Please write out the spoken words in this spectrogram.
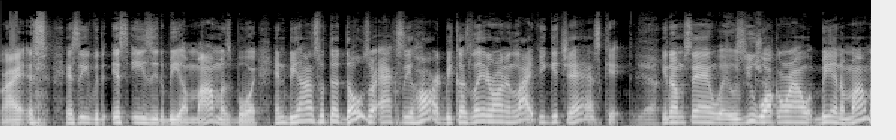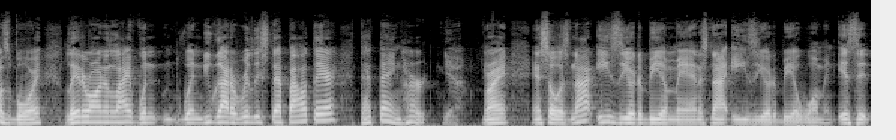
right? It's it's even it's easy to be a mama's boy. And be honest with you, those are actually hard because later on in life you get your ass kicked. Yeah. You know what I'm saying? If you walk around being a mama's boy, later on in life when when you got to really step out there, that thing hurt. Yeah. Right. And so it's not easier to be a man. It's not easier to be a woman. Is it?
